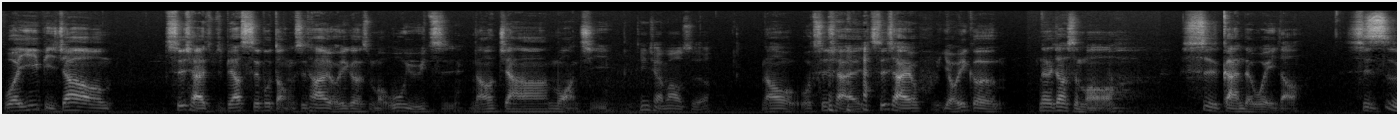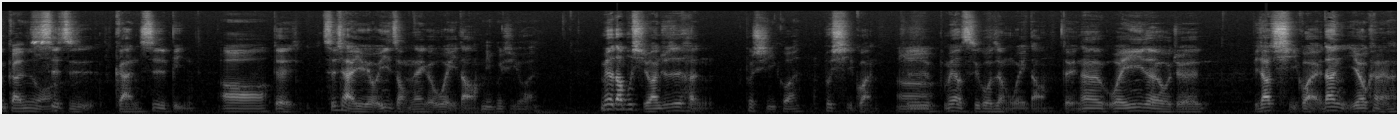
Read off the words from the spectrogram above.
唯一比较吃起来比较吃不懂是它有一个什么乌鱼子，然后加马吉，听起来蛮好吃的。然后我吃起来 吃起来有一个那个叫什么？柿干的味道，柿柿干是吗？柿子干柿饼。哦，对，吃起来也有一种那个味道，你不喜欢，没有到不喜欢，就是很不习惯。不习惯，嗯就是没有吃过这种味道。对，那唯一的我觉得比较奇怪，但也有可能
